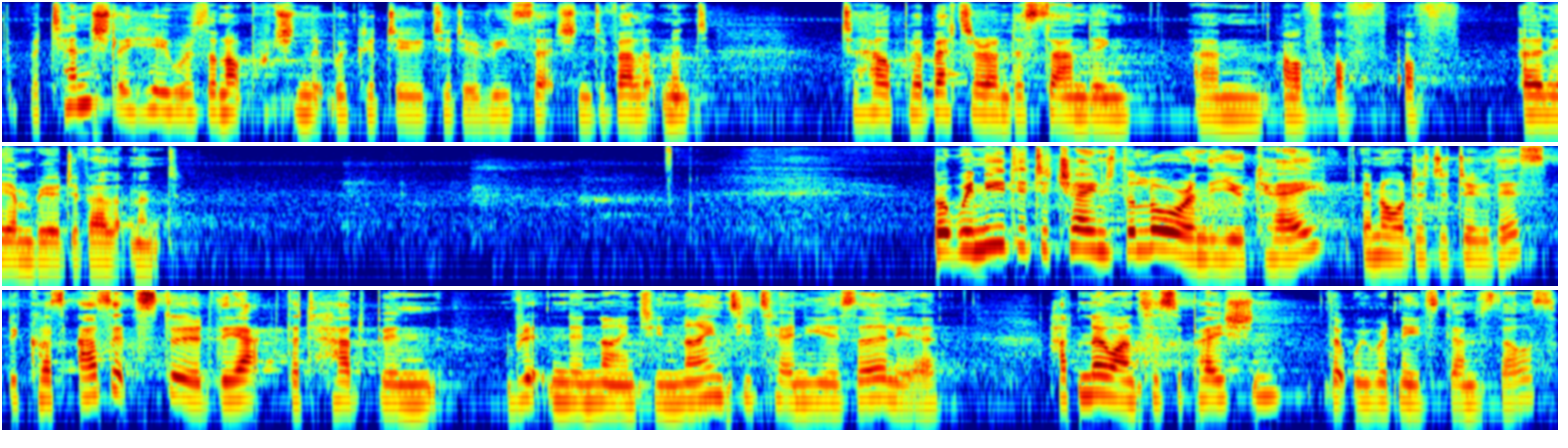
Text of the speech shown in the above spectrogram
but potentially here was an option that we could do to do research and development to help a better understanding um, of, of, of early embryo development. But we needed to change the law in the UK in order to do this, because as it stood, the act that had been written in 1990, 10 years earlier, had no anticipation that we would need stem cells.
